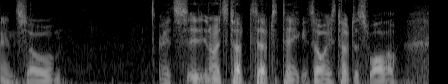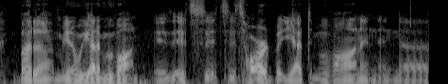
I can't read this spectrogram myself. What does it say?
and so it's it, you know it's tough tough to take. It's always tough to swallow, but um, you know we got to move on. It, it's it's it's hard, but you have to move on and and uh,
